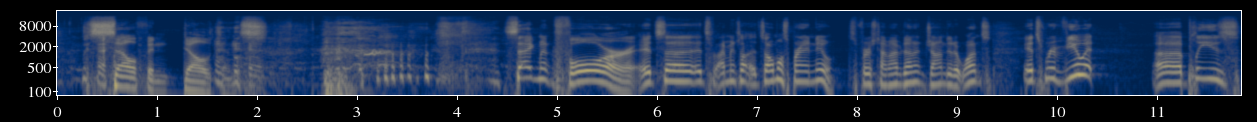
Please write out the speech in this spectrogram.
Self indulgence. Segment four. It's uh, it's I mean, it's, it's almost brand new. It's the first time I've done it. John did it once. It's review it. Uh, please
